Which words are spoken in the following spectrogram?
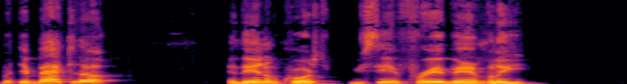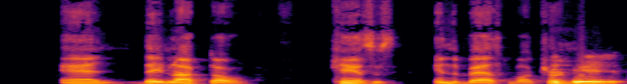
But they backed it up. And then, of course, you see Fred Van VanVleet and they knocked off Kansas in the basketball tournament.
